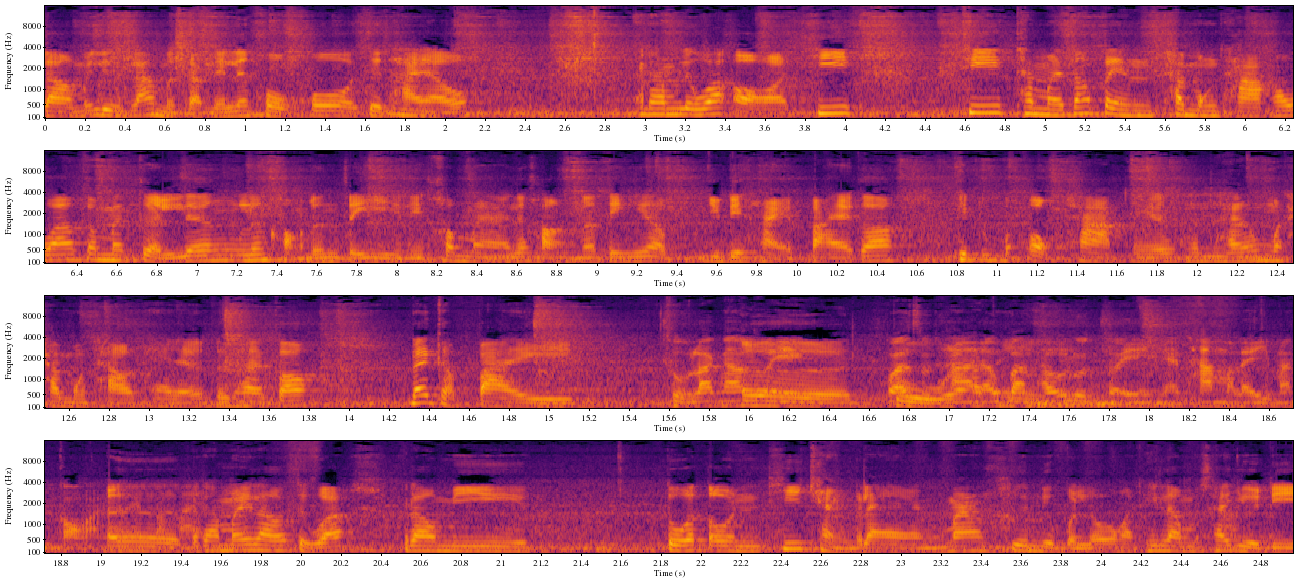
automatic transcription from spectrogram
เราไม่ลืมร่างเหมือนกับในเรื่องโคโค่สุดท้ายแล้วก็ทำเลยว่าอ๋อที่ ที่ทำไมต้องเป็นทำรองเท้าเพราะว่าก็มาเกิดเรื่องเรื่องของดนตรีนี้เข้ามาเรื่องของดนตรีที่แบบอยู่ดีหายไปก็พิษอกหักเนี่ยสุดท้ายต้องมาทำรองเท้าแทนแล้วสุดท้ายก็ได้กลับไปถูกรักเงาตัวเองเออว่าสุดท้ายถูกรักแล้วบรรพบุรุษตัวเองเนี่ยทำอะไรมาก่อนเอออะไรก็ประทำมาณให้นี้เรารู้สึกว่าเรามีตัวตนที่แข็งแรงมากขึ้นอยู่บนโลกอะที่เราไม่ใช่อยู่ดี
